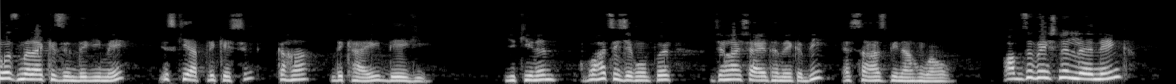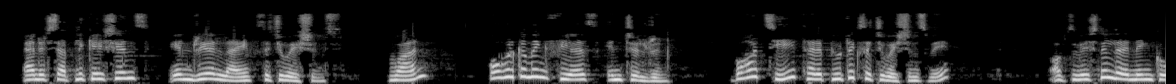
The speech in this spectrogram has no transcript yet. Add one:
روزمرہ کی زندگی میں اس کی اپلیکیشن کہاں دکھائی دے گی یقیناً بہت سی جگہوں پر جہاں شاید ہمیں کبھی احساس بھی نہ ہوا ہو observational learning and its application in real life situation one overcoming fear in children بہت سی تھراپیوٹک سچویشن میں آبزرویشنل لرننگ کو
